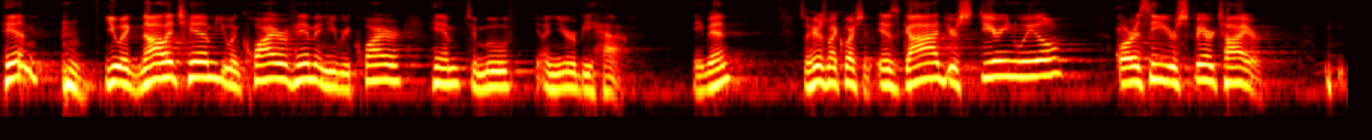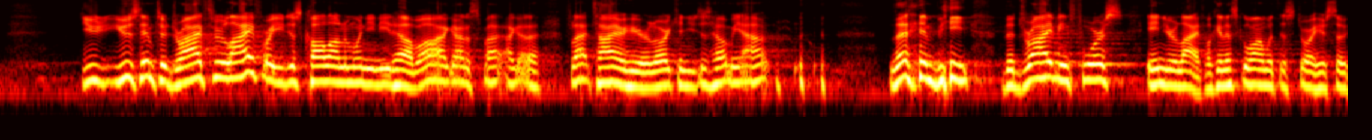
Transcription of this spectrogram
Him, you acknowledge Him, you inquire of Him, and you require Him to move on your behalf. Amen? So here's my question Is God your steering wheel or is he your spare tire? Do you use him to drive through life or you just call on him when you need help? Oh, I got a, spot, I got a flat tire here, Lord. Can you just help me out? Let him be the driving force in your life. Okay, let's go on with this story here. So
